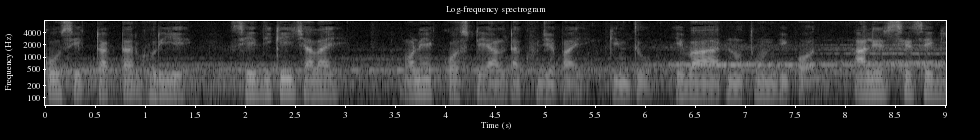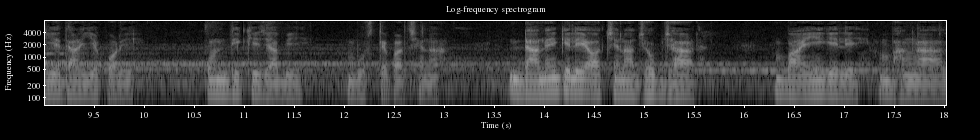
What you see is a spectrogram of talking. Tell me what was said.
কৌশিক ট্রাক্টর ঘুরিয়ে সেই দিকেই চালায় অনেক কষ্টে আলটা খুঁজে পায় কিন্তু এবার নতুন বিপদ। আলের শেষে গিয়ে দাঁড়িয়ে পড়ে, কোন দিকে যাবে বুঝতে পারছে না। ডানে গেলে অচেনা ঝোপঝাড়, বাঁয়ে গেলে ভাঙাল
